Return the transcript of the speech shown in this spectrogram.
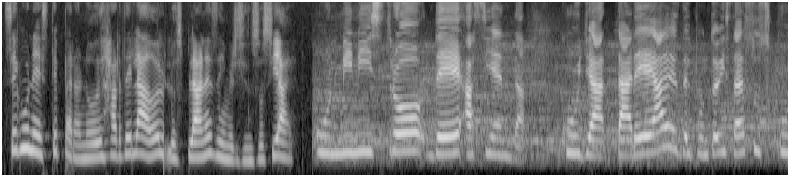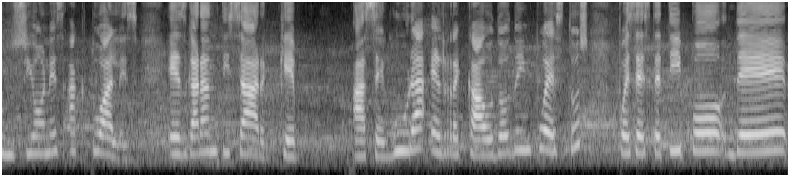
según este, para no dejar de lado los planes de inversión social. Un ministro de Hacienda cuya tarea desde el punto de vista de sus funciones actuales es garantizar que asegura el recaudo de impuestos, pues este tipo de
